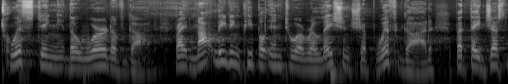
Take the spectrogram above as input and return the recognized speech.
twisting the word of God right? Not leading people into a relationship with God, but they just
